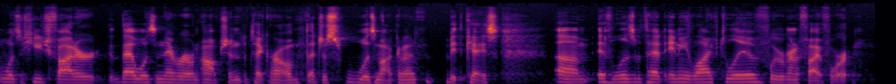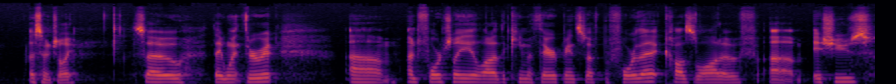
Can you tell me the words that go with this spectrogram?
was a huge fighter. That was never an option to take her home. That just was not going to be the case. Um, if Elizabeth had any life to live, we were going to fight for it, essentially. So they went through it. Um, unfortunately, a lot of the chemotherapy and stuff before that caused a lot of um, issues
